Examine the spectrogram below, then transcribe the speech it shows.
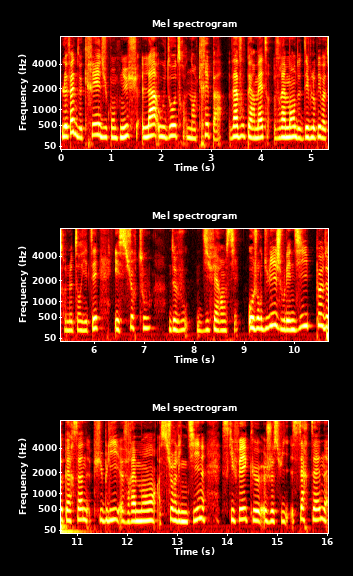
Le fait de créer du contenu là où d'autres n'en créent pas va vous permettre vraiment de développer votre notoriété et surtout de vous différencier. Aujourd'hui, je vous l'ai dit, peu de personnes publient vraiment sur LinkedIn, ce qui fait que je suis certaine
